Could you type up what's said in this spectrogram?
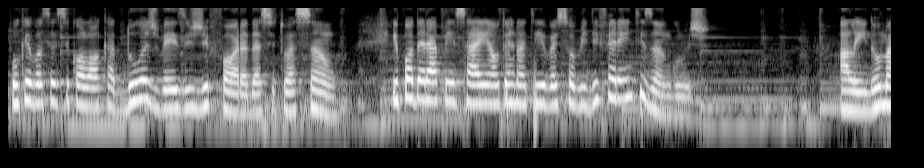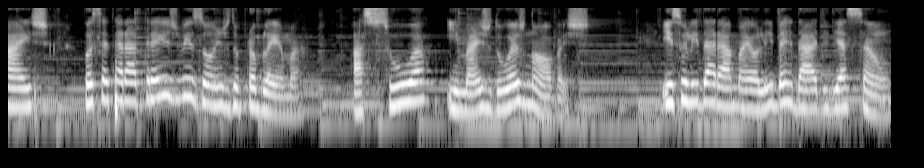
Porque você se coloca duas vezes de fora da situação e poderá pensar em alternativas sob diferentes ângulos. Além do mais, você terá três visões do problema, a sua e mais duas novas. Isso lhe dará maior liberdade de ação,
